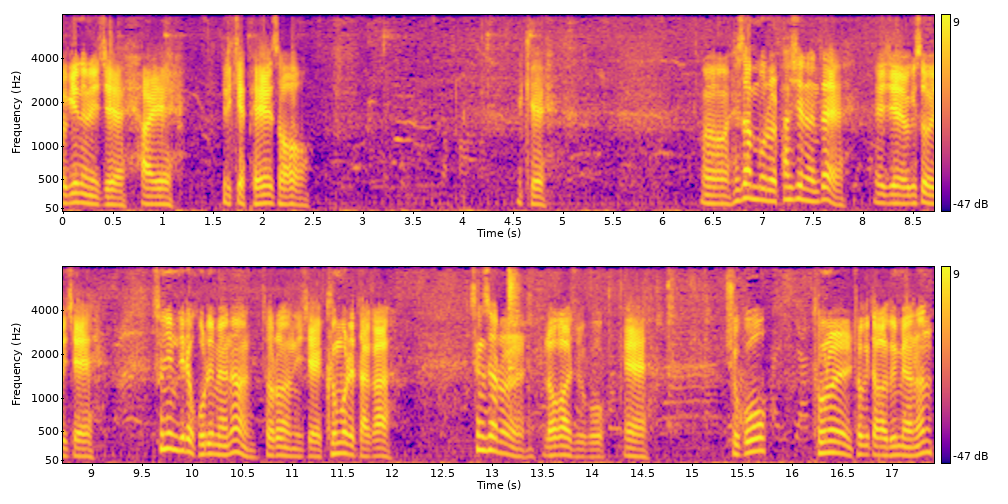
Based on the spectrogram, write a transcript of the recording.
여기는 이제 아예 이렇게 배에서 이렇게 어, 해산물을 파시는데 이제 여기서 이제 손님들이 고르면은 저런 이제 그물에다가 생선을 넣어가지고 예, 주고 돈을 저기다가 넣으면은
